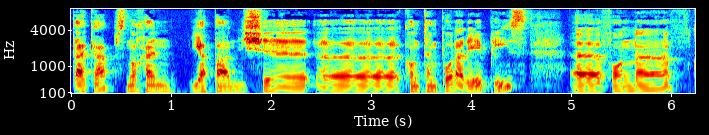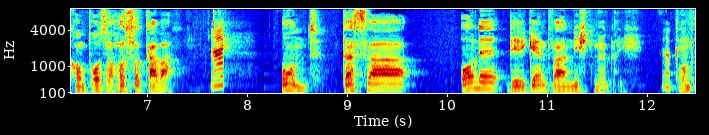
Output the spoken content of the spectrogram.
da gab es noch ein japanische äh, Contemporary Piece äh, von äh, Komposer Hosokawa. Ah. Und das war ohne Dirigent war nicht möglich. Okay. Und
